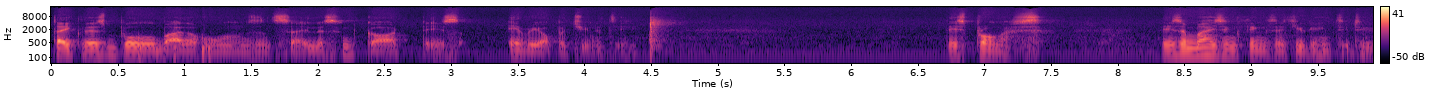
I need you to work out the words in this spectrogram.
take this bull by the horns and say, listen, God, there's every opportunity. There's promise. There's amazing things that you're going to do.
